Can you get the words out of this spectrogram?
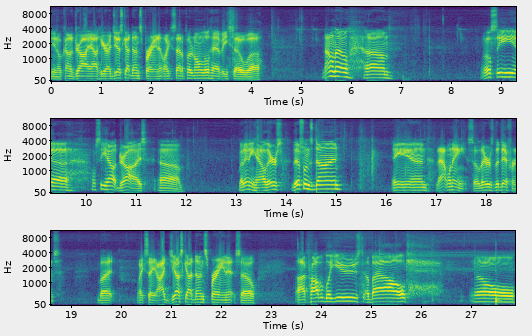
you know, kind of dry out here. I just got done spraying it. Like I said, I put it on a little heavy, so uh, I don't know. Um, we'll see. Uh, we'll see how it dries. Um, but anyhow, there's this one's done, and that one ain't. So there's the difference. But like I say, I just got done spraying it, so I probably used about, know,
